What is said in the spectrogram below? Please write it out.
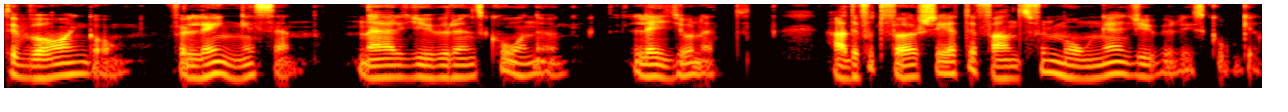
Det var en gång, för länge sedan, när djurens konung, lejonet, hade fått för sig att det fanns för många djur i skogen.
